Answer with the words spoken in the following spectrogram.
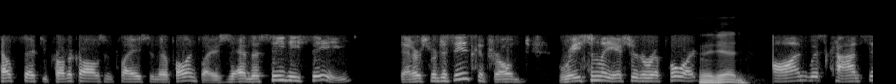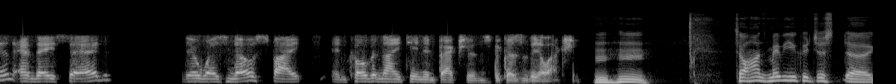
health safety protocols in place in their polling places, and the CDC, Centers for Disease Control, recently issued a report. They did on Wisconsin, and they said there was no spike in COVID 19 infections because of the election. Mm-hmm. So, Hans, maybe you could just uh,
